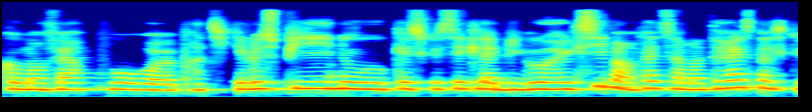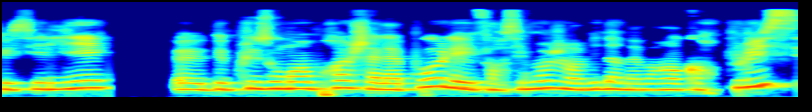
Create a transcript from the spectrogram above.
comment faire pour pratiquer le spin ou qu'est-ce que c'est que la bigorexie, ben, en fait, ça m'intéresse parce que c'est lié de plus ou moins proche à la pôle et forcément, j'ai envie d'en avoir encore plus.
